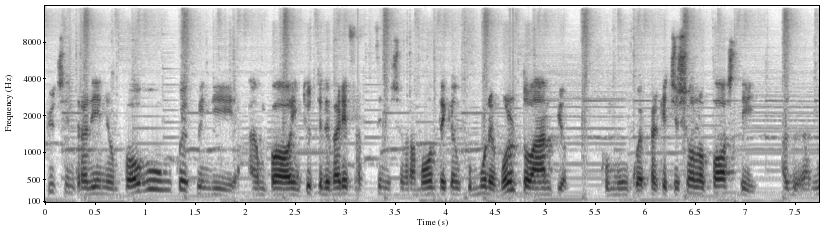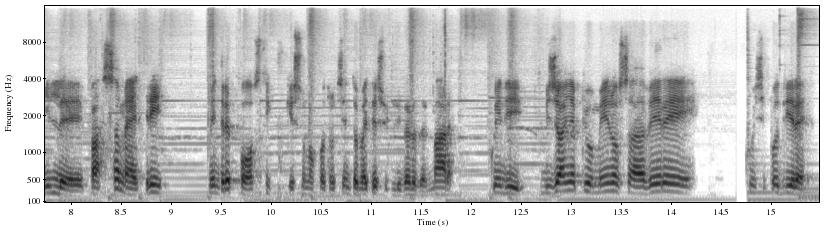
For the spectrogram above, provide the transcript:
più centraline un po' ovunque, quindi un po' in tutte le varie frazioni di Sovramonte, che è un comune molto ampio comunque, perché ci sono posti a mille passametri, mentre posti che sono a 400 metri sul livello del mare. Quindi bisogna più o meno avere, come si può dire,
